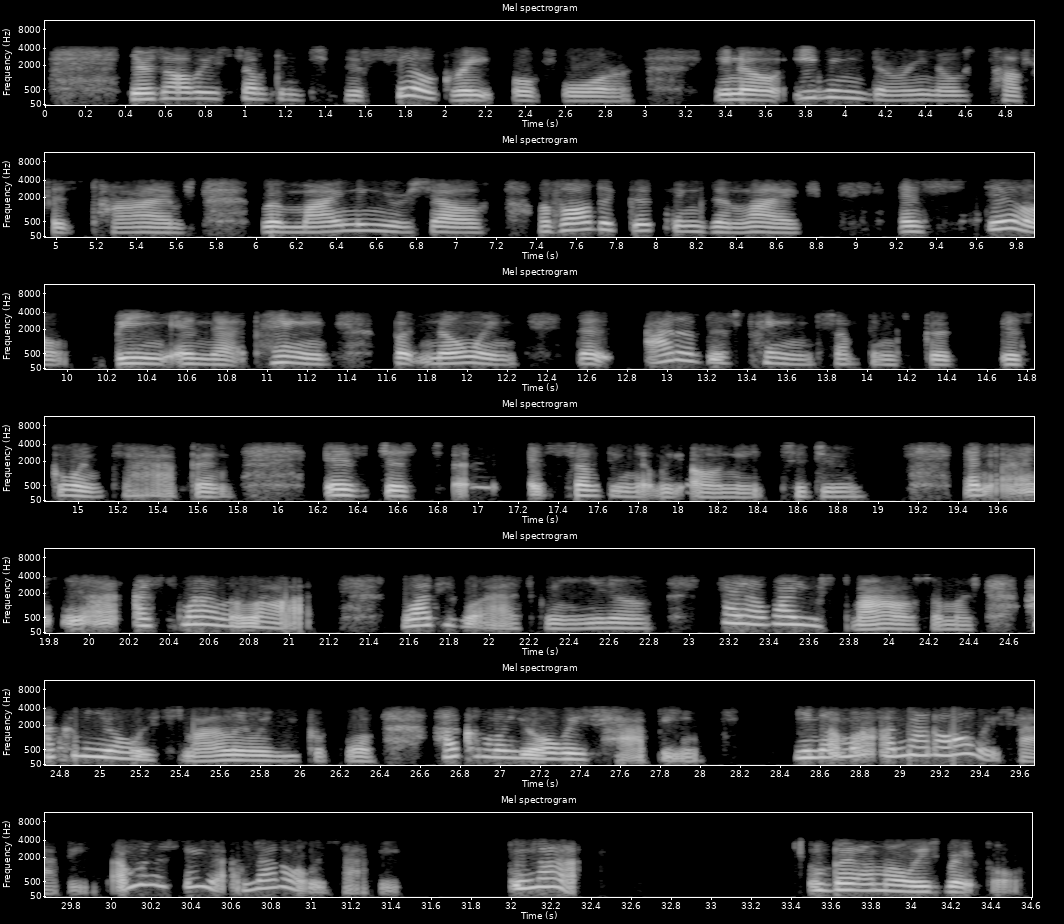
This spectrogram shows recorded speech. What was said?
There's always something to feel grateful for. You know, even during those toughest times, reminding yourself of all the good things in life and still being in that pain, but knowing that out of this pain, something's good is going to happen is just, uh, it's something that we all need to do. And I, you know, I, I smile a lot. A lot of people ask me, you know, hey, why you smile so much? How come you're always smiling when you perform? How come you're always happy? You know, I'm, I'm not always happy. I'm going to say that. I'm not always happy. I'm not. But I'm always grateful.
